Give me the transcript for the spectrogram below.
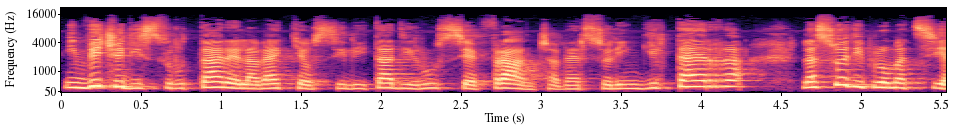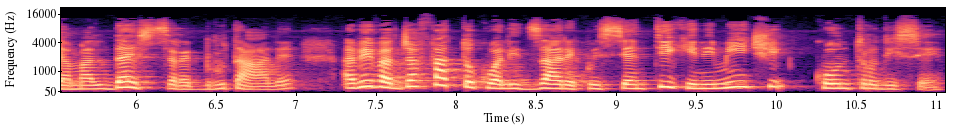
invece di sfruttare la vecchia ostilità di Russia e Francia verso l'Inghilterra, la sua diplomazia maldestra e brutale aveva già fatto coalizzare questi antichi nemici contro di sé.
